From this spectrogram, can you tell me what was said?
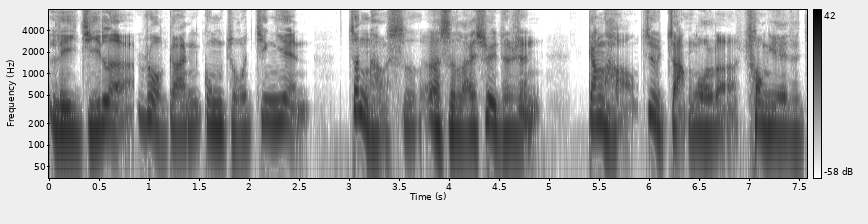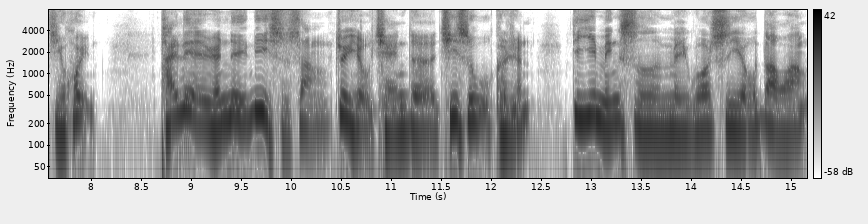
累积了若干工作经验，正好是二十来岁的人，刚好就掌握了创业的机会。排列人类历史上最有钱的七十五个人，第一名是美国石油大王。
